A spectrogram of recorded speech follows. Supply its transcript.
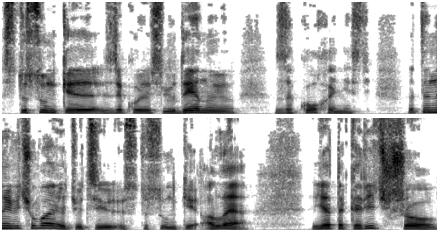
стосунки з якоюсь людиною, закоханість. От вони відчувають оці стосунки, але є така річ, що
